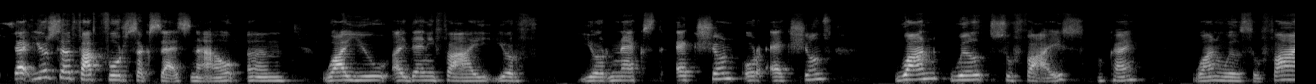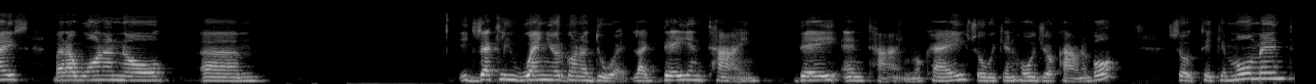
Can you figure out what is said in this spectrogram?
set yourself up for success now. Um, while you identify your your next action or actions, one will suffice. Okay, one will suffice. But I want to know um, exactly when you're gonna do it, like day and time, day and time. Okay, so we can hold you accountable. So take a moment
